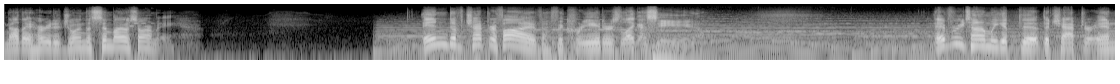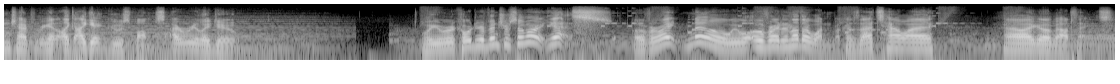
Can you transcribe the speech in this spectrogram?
Now they hurry to join the Synbios army. End of Chapter 5, The Creator's Legacy. Every time we get the, the chapter in, chapter begin, like, I get goosebumps. I really do. Will you record your adventure so far? Yes. Overwrite? No, we will overwrite another one, because that's how I how I go about things.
